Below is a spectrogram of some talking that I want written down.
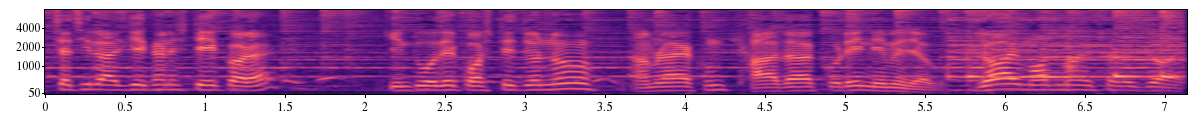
ইচ্ছা ছিল আজকে এখানে স্টে করার কিন্তু ওদের কষ্টের জন্য আমরা এখন খাওয়া দাওয়া করেই নেমে যাব। জয় মদ মহেশ্বরের জয়।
